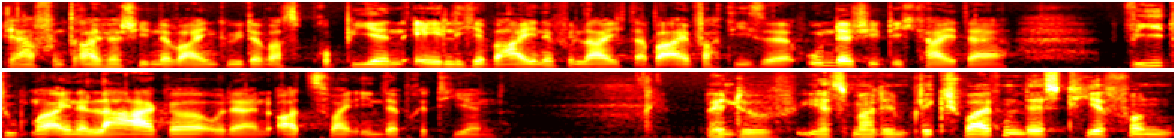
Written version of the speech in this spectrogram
ja, von drei verschiedenen Weingütern was probieren, ähnliche Weine vielleicht, aber einfach diese Unterschiedlichkeit der, wie tut man eine Lage oder einen Ortswein interpretieren. Wenn du jetzt mal den Blick schweifen lässt, hier von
